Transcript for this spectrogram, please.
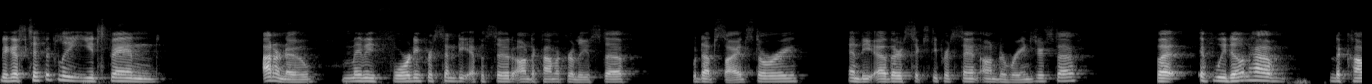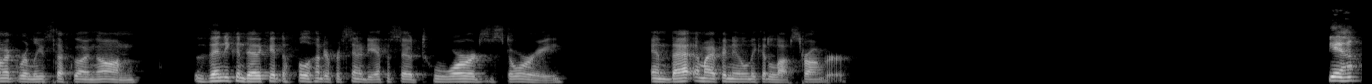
Because typically you'd spend, I don't know, maybe 40% of the episode on the comic relief stuff with that side story and the other 60% on the Ranger stuff. But if we don't have the comic relief stuff going on, then you can dedicate the full 100% of the episode towards the story. And that, in my opinion, will make it a lot stronger. Yeah.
